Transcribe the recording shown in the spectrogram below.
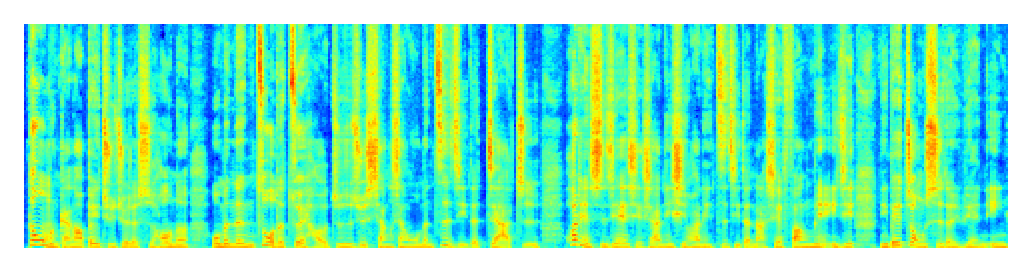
当我们感到被拒绝的时候呢，我们能做的最好的就是去想想我们自己的价值，花点时间写下你喜欢你自己的哪些方面，以及你被重视的原因。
